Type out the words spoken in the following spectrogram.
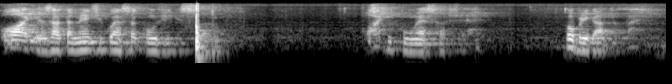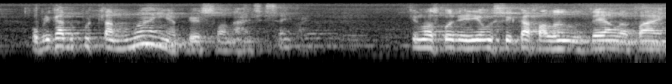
Ore exatamente com essa convicção. Ore com essa fé. Obrigado, Pai. Obrigado por tamanha personagem, Senhor. Que nós poderíamos ficar falando dela, Pai,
